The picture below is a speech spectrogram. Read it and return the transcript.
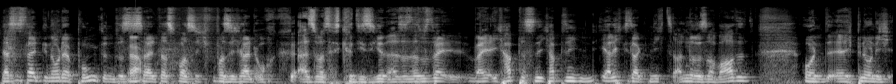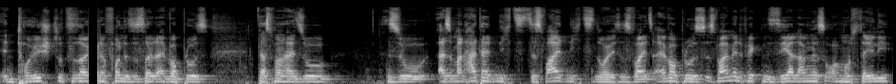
das ist halt genau der Punkt und das Ja. ist halt das, was ich, was ich halt auch, also was heißt kritisieren. Also das ist halt, weil ich habe das, nicht- ich habe nicht, ehrlich gesagt nichts anderes erwartet und äh, ich bin auch nicht enttäuscht sozusagen davon. Es ist halt einfach bloß, dass man halt so, so, also man hat halt nichts, das war halt nichts Neues. Es war jetzt einfach bloß, es war im Endeffekt ein sehr langes Almost Daily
